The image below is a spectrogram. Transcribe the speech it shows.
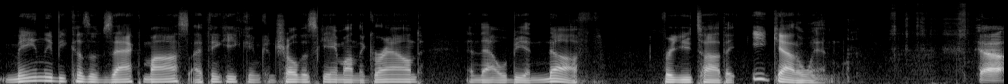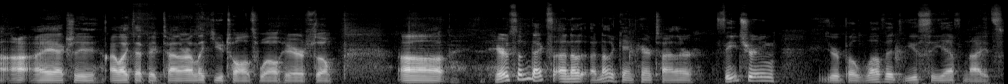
mainly because of Zach Moss. I think he can control this game on the ground, and that will be enough for Utah to eke out a win. Yeah, I, I actually I like that pick, Tyler. I like Utah as well here. So, uh, here's the next another another game here, Tyler, featuring your beloved UCF Knights.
